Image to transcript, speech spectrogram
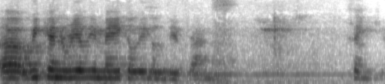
uh, we can really make a little difference. Thank you.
